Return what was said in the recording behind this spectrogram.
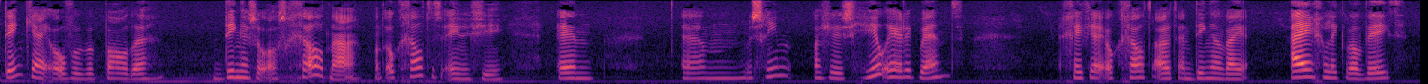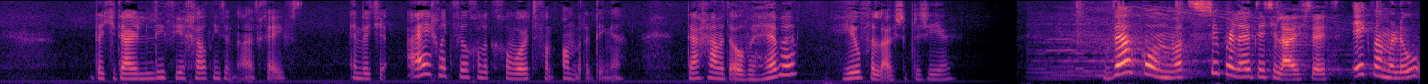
denk jij over bepaalde dingen zoals geld na? Want ook geld is energie. En um, misschien als je eens heel eerlijk bent, geef jij ook geld uit aan dingen waar je eigenlijk wel weet dat je daar liever je geld niet aan uitgeeft. En dat je eigenlijk veel gelukkiger wordt van andere dingen. Daar gaan we het over hebben. Heel veel luisterplezier. Welkom, wat super leuk dat je luistert. Ik ben Marlou,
